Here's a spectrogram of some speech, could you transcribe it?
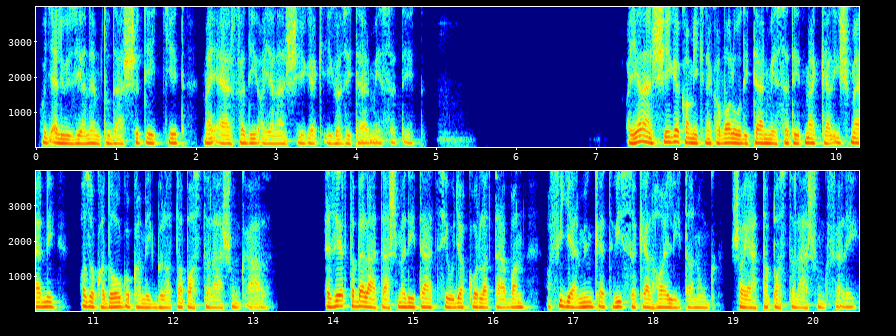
hogy elűzi a nem tudás sötétjét, mely elfedi a jelenségek igazi természetét. A jelenségek, amiknek a valódi természetét meg kell ismerni, azok a dolgok, amikből a tapasztalásunk áll. Ezért a belátás meditáció gyakorlatában a figyelmünket vissza kell hajlítanunk saját tapasztalásunk felé.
